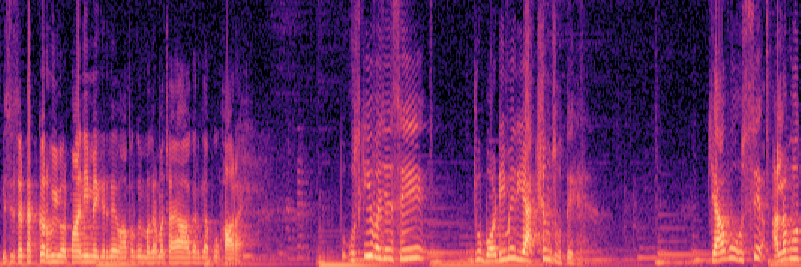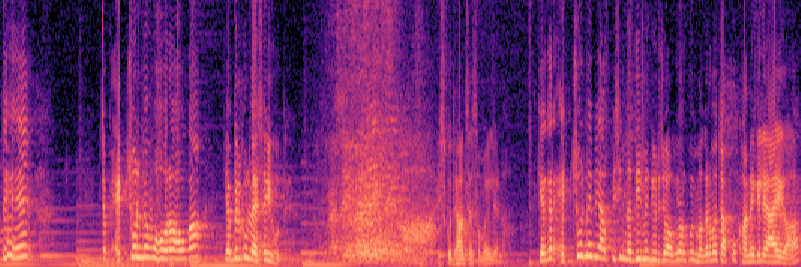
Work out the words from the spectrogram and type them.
किसी से टक्कर हुई और पानी में गिर गए, वहाँ पर कोई मगरमच्छ आया, आकर के आपको खा रहा है। तो उसकी वजह से जो बॉडी में रिएक्शंस होते हैं, क्या वो उससे अलग होते हैं? जब एक्चुअल में वो हो रहा होगा या बिल्कुल वैसे ही होते हैं। इसको ध्यान से समझ लेना। कि अगर एक्चुअल में भी आप किसी नदी में गिर जाओगे और कोई मगरमच्छ आपको खाने के लिए आएगा,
